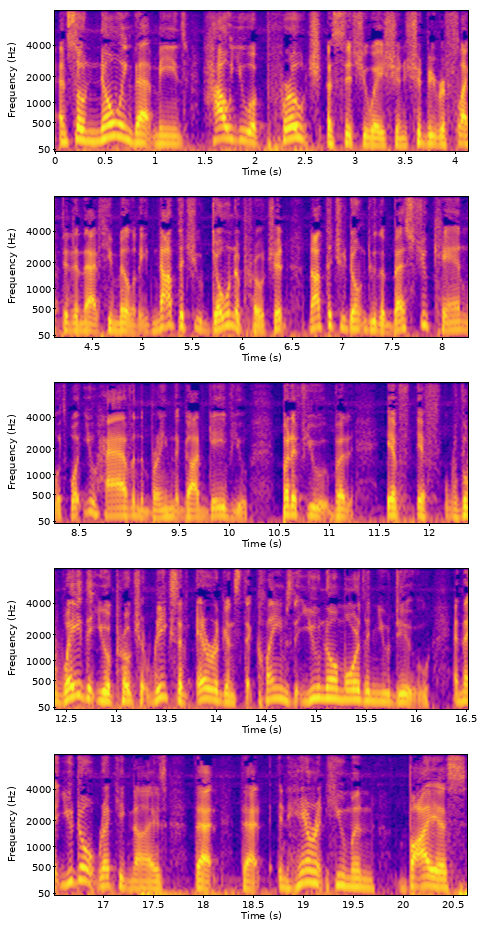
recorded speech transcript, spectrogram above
And so knowing that means how you approach a situation should be reflected in that humility. Not that you don't approach it, not that you don't do the best you can with what you have and the brain that God gave you, but if you but if if the way that you approach it reeks of arrogance that claims that you know more than you do and that you don't recognize that that inherent human bias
